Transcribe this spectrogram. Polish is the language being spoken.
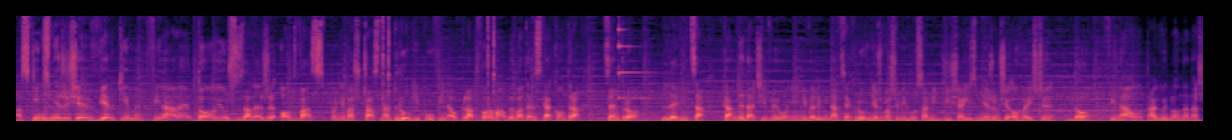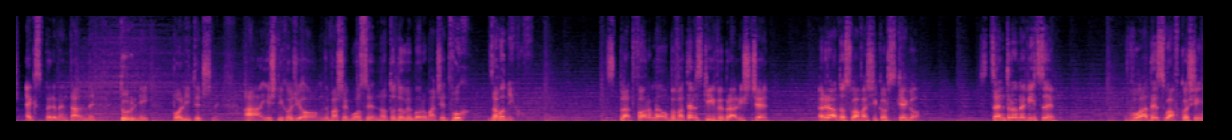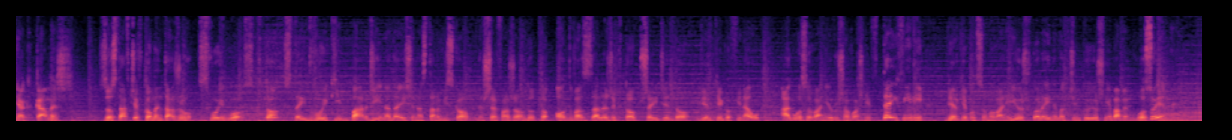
A z kim zmierzy się w wielkim finale, to już zależy od Was, ponieważ czas na drugi półfinał. Platforma Obywatelska kontra Centro Lewica. Kandydaci wyłonieni w eliminacjach również Waszymi głosami dzisiaj zmierzą się o wejście do finału. Tak wygląda nasz eksperymentalny turniej polityczny. A jeśli chodzi o Wasze głosy, no to do wyboru macie dwóch zawodników. Z Platformy Obywatelskiej wybraliście Radosława Sikorskiego. Z centrolewicy Władysław Kosiniak-Kamysz. Zostawcie w komentarzu swój głos. Kto z tej dwójki bardziej nadaje się na stanowisko szefa rządu, to od Was zależy, kto przejdzie do wielkiego finału, a głosowanie rusza właśnie w tej chwili. Wielkie podsumowanie już w kolejnym odcinku, już niebawem. Głosujemy!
